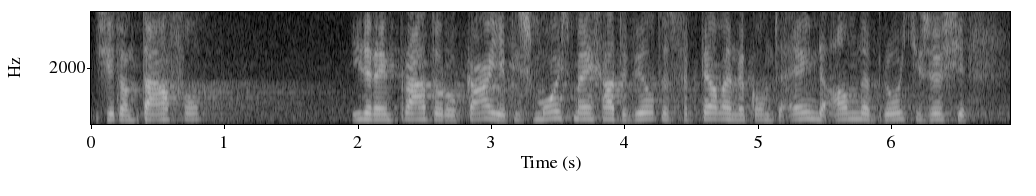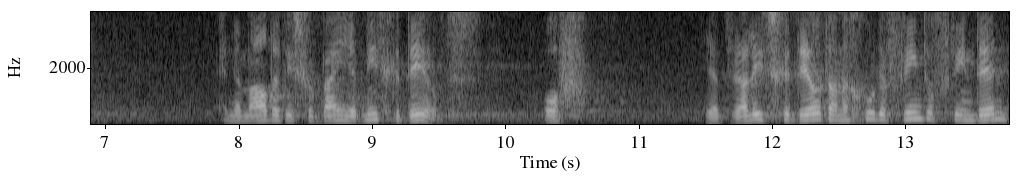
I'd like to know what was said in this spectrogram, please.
Je zit aan tafel, iedereen praat door elkaar, je hebt iets moois meegehad, je wilt het vertellen en dan komt de een, de ander, broertje, zusje. En de maaltijd is voorbij en je hebt niet gedeeld. Of je hebt wel iets gedeeld aan een goede vriend of vriendin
